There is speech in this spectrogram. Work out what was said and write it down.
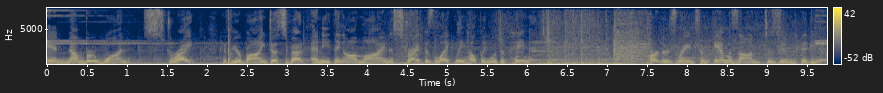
And number one, Stripe. If you're buying just about anything online, Stripe is likely helping with the payment. Partners range from Amazon to Zoom Video.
